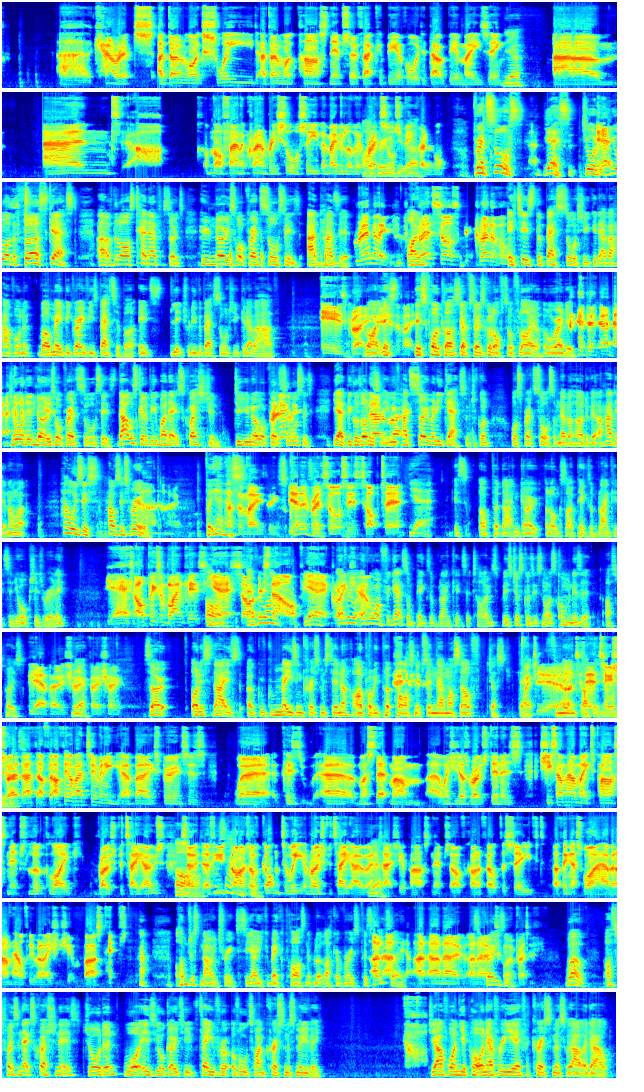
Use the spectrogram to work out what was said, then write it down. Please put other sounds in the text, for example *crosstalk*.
Uh, carrots. I don't like swede. I don't like parsnip. So if that could be avoided, that would be amazing. Yeah. Um, and ah, I'm not a fan of cranberry sauce either. Maybe a little bit of I bread sauce would be there. incredible. Bread sauce. Yes, Jordan, Yes. you are the first guest out of the last ten episodes who knows what bread sauce is and has it. Really? I'm- Red sauce is incredible. It is the best sauce you could ever have on a. Well, maybe gravy's better, but it's literally the best sauce you could ever have. it is great. Right, it this is this podcast episode's gone off to a flyer already. *laughs* Jordan knows what bread sauce is. That was going to be my next question. Do you know what bread Really? sauce is? Yeah, because honestly, No we've had so many guests which have gone, "What's bread sauce?" I've never heard of it. I had it, and I'm like, "How is this? How's this real?" But yeah, that's, That's amazing. Yeah, the crazy. red sauce is top tier. yeah. It's I'll put that in goat alongside pigs and blankets and Yorkshires. Really. Yes. Oh, pigs and blankets. Oh, yes. I missed that off. Yeah, great everyone, everyone forgets on pigs and blankets at times. But it's just because it's not as common, is it? I suppose. Yeah, very true. Yeah. Very true. So, honest, that is an amazing Christmas dinner. I'll probably put parsnips in there myself. Just there. You? for me, I think no too one. I, does. I, I think I've had too many uh, bad experiences where, because uh, my stepmom, uh, when she does roast dinners, she somehow makes parsnips look like roast potatoes. Oh, so a few times happen? I've gone to eat a roast potato and it's actually a parsnip, so I've kind of felt deceived. I think that's why I have an unhealthy relationship with parsnips. *laughs* I'm just now intrigued to see how you can make a parsnip look like a roast I potato. know, I, I know, I know. It's, crazy. quite impressive. Well, I suppose the next question is Jordan, what is your go to favourite of all time Christmas movie? Do you have one you put on every year for Christmas without a doubt?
